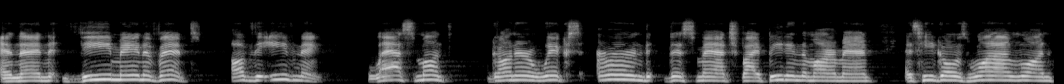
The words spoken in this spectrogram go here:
And then the main event of the evening. Last month, Gunnar Wicks earned this match by beating the Marman as he goes one on one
